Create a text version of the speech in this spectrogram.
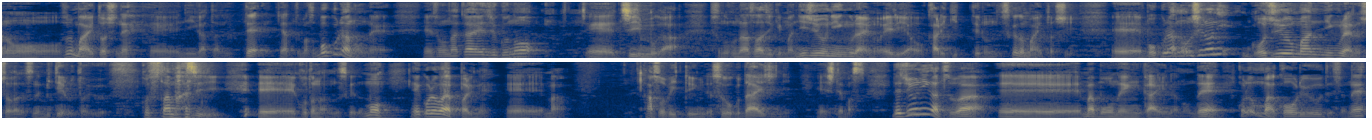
のー、それ毎年ね、えー、新潟に行ってやってます。僕らのね、え、その中江塾の、えー、チームが、その船沢時期、まあ、20人ぐらいのエリアを借り切ってるんですけど、毎年。えー、僕らの後ろに50万人ぐらいの人がですね、見てるという、これ凄まじい、えー、ことなんですけども、えー、これはやっぱりね、えー、まあ、遊びっていう意味ですごく大事にしてます。で、12月は、えー、まあ、忘年会なので、これもま、交流ですよね。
